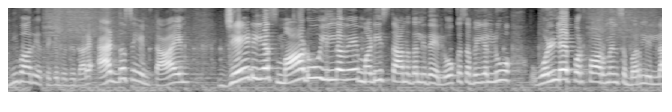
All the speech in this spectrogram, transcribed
ಅನಿವಾರ್ಯತೆಗೆ ಬಿದ್ದಿದ್ದಾರೆ. At the same time J D S ಮಾಡು ಇಲ್ಲವೇ ಮಡಿ ಸ್ಥಾನದಲ್ಲಿದೆ. ಲೋಕಸಭೆಯಲ್ಲೂ ಒಳ್ಳೆ ಪರ್ಫಾರ್ಮೆನ್ಸ್ ಬರಲಿಲ್ಲ.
